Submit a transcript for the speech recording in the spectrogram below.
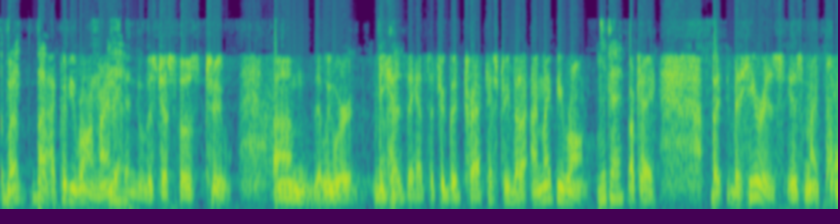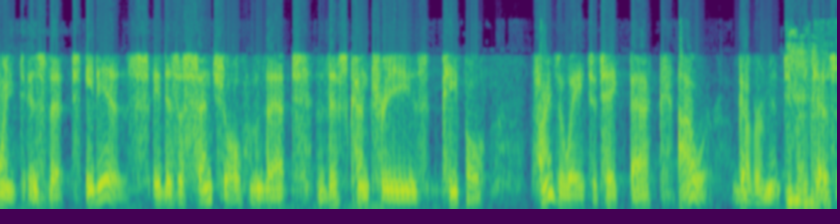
but, but, I could be wrong. My understanding yeah. was just those two um, that we were because okay. they had such a good track history. But I, I, might be wrong. Okay. Okay. But but here is is my point: is that it is it is essential that this country's people finds a way to take back our government because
